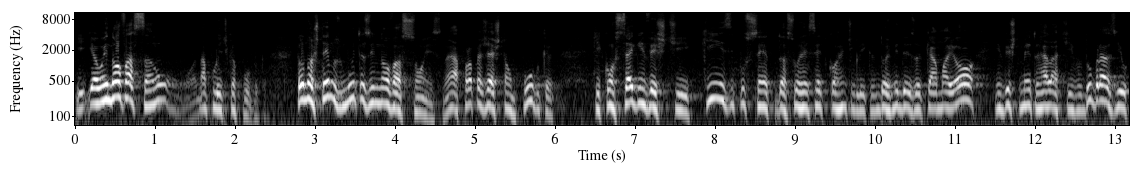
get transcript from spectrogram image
que é uma inovação na política pública. Então nós temos muitas inovações, né? a própria gestão pública que consegue investir 15% da sua receita corrente líquida em 2018, que é o maior investimento relativo do Brasil,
